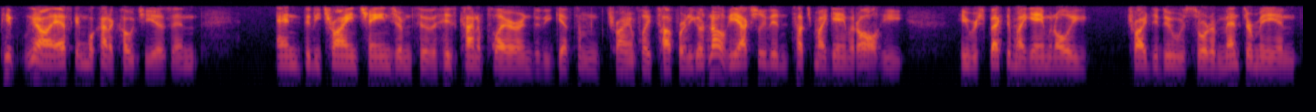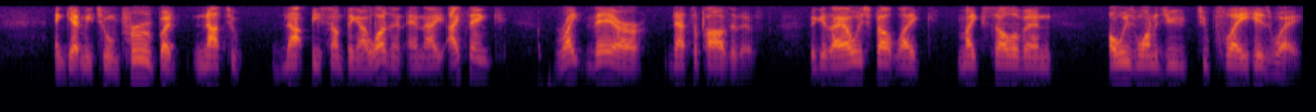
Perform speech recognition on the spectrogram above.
people, you know, asking what kind of coach he is, and and did he try and change him to his kind of player, and did he get him to try and play tougher? And he goes, no, he actually didn't touch my game at all. He he respected my game, and all he tried to do was sort of mentor me and and get me to improve, but not to not be something I wasn't. And I I think right there that's a positive because I always felt like Mike Sullivan always wanted you to play his way,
